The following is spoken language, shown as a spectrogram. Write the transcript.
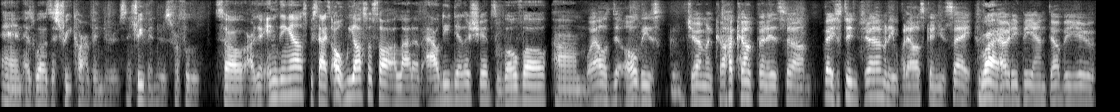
and as well as the streetcar vendors and street vendors for food. So, are there anything else besides? Oh, we also saw a lot of Audi dealerships, Volvo. Um, Well, th- all these German car companies um, based in Germany. What else can you say? right. Audi, BMW,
